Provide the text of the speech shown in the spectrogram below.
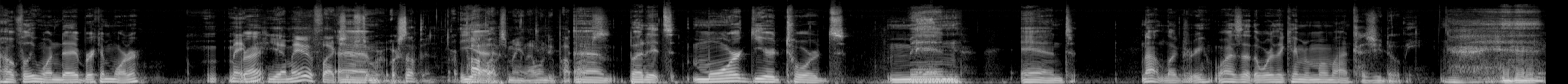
hopefully one day brick and mortar. maybe right? yeah, maybe a flagship Um, store or something or pop ups. Man, I want to do pop ups. Um, but it's more geared towards men, Men. and not luxury. Why is that the word that came to my mind? Because you know me.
